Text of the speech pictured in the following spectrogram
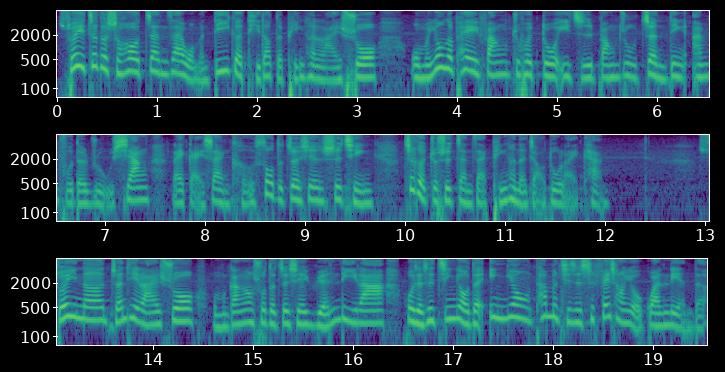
所以这个时候，站在我们第一个提到的平衡来说，我们用的配方就会多一支帮助镇定安抚的乳香，来改善咳嗽的这件事情。这个就是站在平衡的角度来看。所以呢，整体来说，我们刚刚说的这些原理啦，或者是精油的应用，它们其实是非常有关联的，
